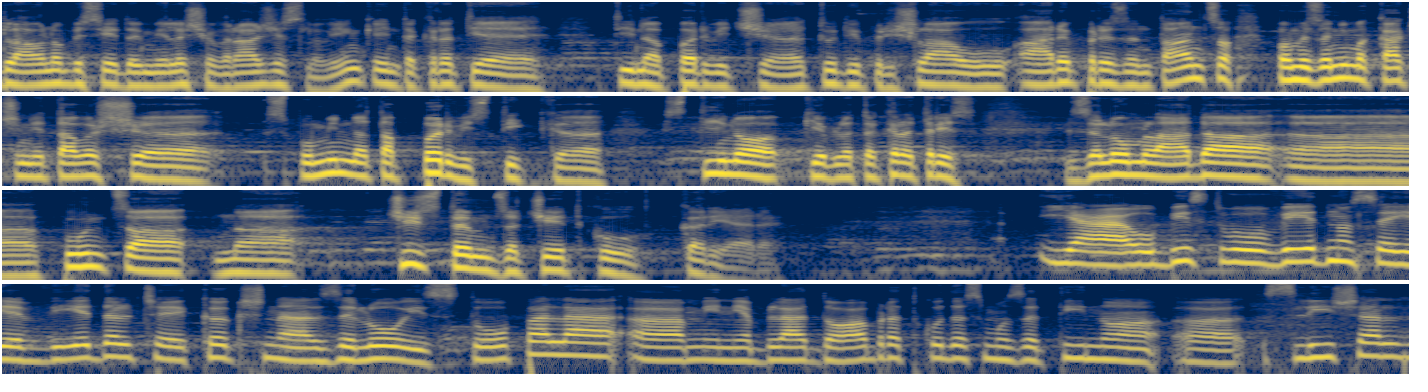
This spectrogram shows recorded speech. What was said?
glavno besedo imeli še vražje slovenke in takrat je Tina prvič tudi prišla v A reprezentanco. Pa me zanima, kakšen je ta vaš spomin na ta prvi stik uh, s Tino, ki je bila takrat res zelo mlada uh, punca na čistem začetku karijere. Ja, v bistvu vedno se je vedel, če je kakšna zelo izstopala um, in je bila dobra, tako da smo za Tino uh, slišali,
